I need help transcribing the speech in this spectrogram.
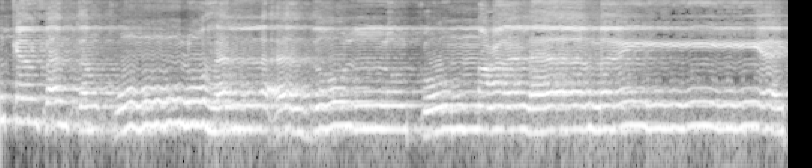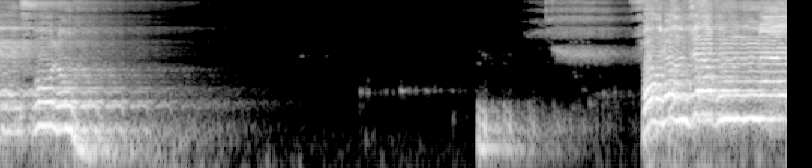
أختك فتقول هل أدلكم على من يكفله؟ فرجعناك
